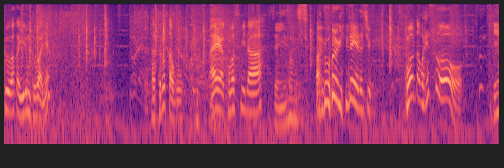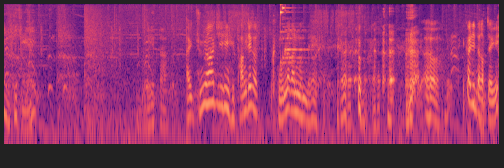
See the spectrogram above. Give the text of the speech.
그 아까 이름 그거 아니야? 다 들었다고. 아예 고맙습니다. 진짜 인성 진짜. 아뭘 인생이야 나 지금 고맙다고 했어. 게임 웃기네. 되겠다. 아니 중요하지. 방제가 올라가는 건데. 어, 헷갈린다 갑자기.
